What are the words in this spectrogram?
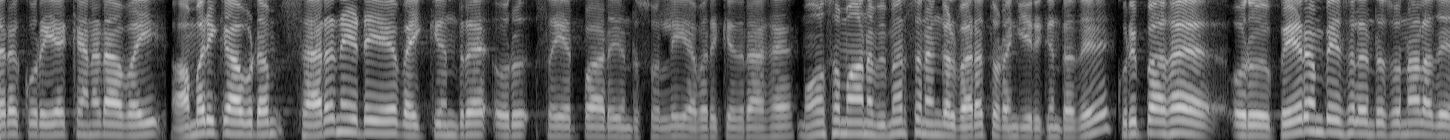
ஏறக்குறைய கனடாவை அமெரிக்காவிடம் சரணடைய வைக்கின்ற ஒரு செயற்பாடு என்று சொல்லி அவருக்கு எதிராக மோசமான விமர்சனங்கள் வர தொடங்கி இருக்கின்றது. குறிப்பாக ஒரு பேரம் பேசல் என்று சொன்னால் அது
